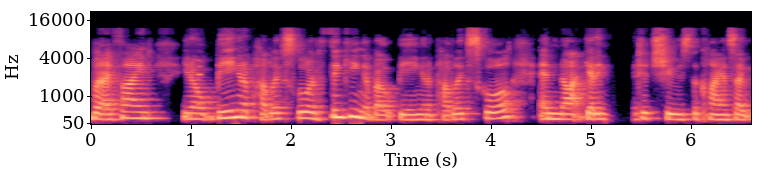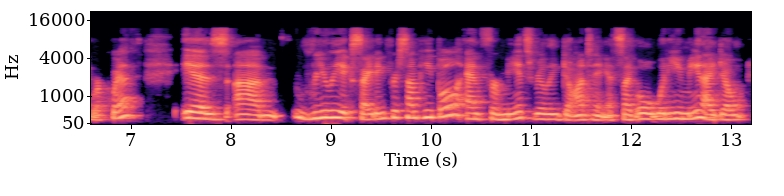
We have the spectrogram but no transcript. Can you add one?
but i find you know being in a public school or thinking about being in a public school and not getting to choose the clients I work with is um, really exciting for some people, and for me, it's really daunting. It's like, oh, what do you mean? I don't,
